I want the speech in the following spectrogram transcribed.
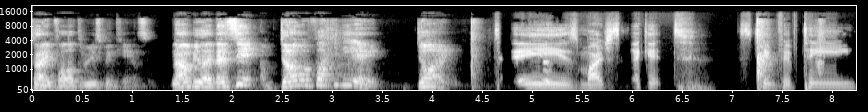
Titanfall three has been canceled. And I'll be like, that's it. I'm done with fucking EA. Done. Today is March second. It's ten fifteen.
